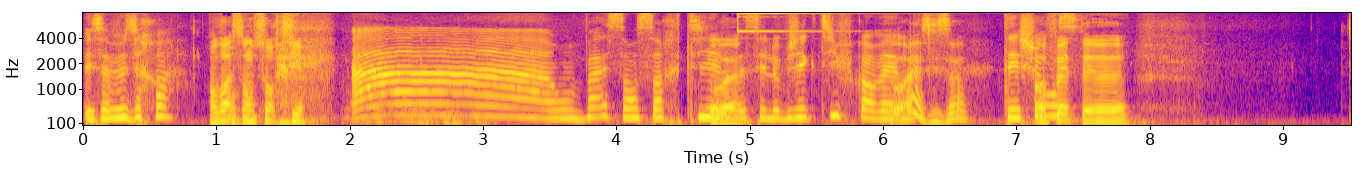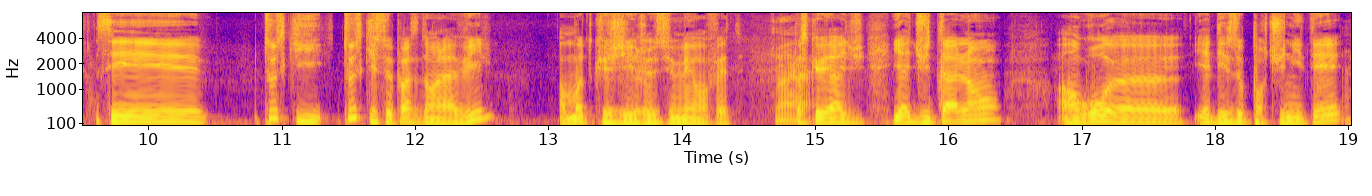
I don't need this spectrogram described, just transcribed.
Et ça veut dire quoi? On va s'en sortir. Ah, on va s'en sortir. Ouais. C'est l'objectif quand même. Ouais, c'est ça. T'es chaud. En fait, euh, c'est tout ce, qui, tout ce qui se passe dans la ville, en mode que j'ai résumé, en fait. Ouais. Parce qu'il y, a du- il y a du talent, en gros, euh, il y a des opportunités, Mhm.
